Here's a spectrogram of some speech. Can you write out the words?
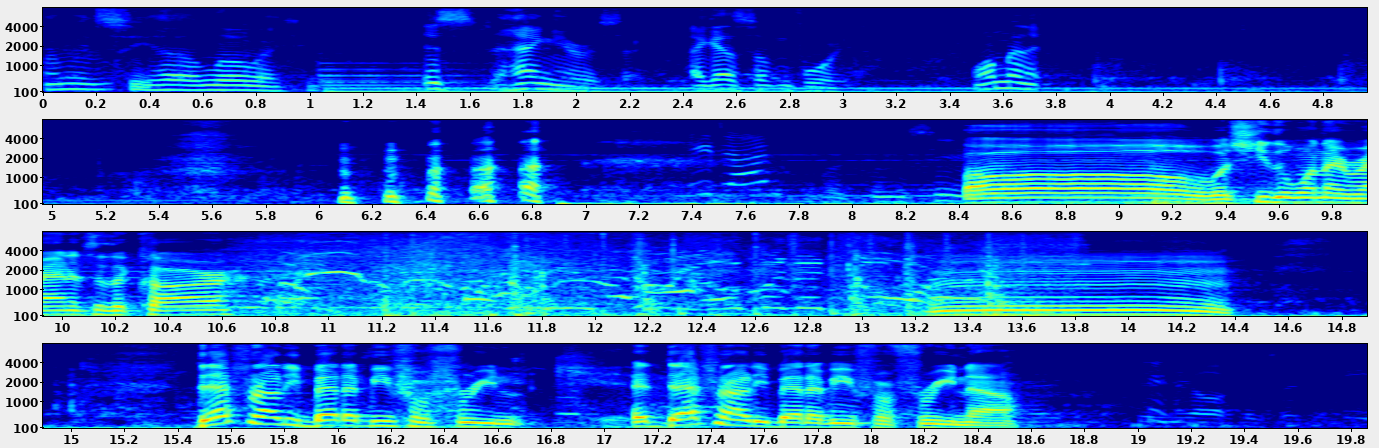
let me see how low I can. Just hang here a second. I got something for you. One minute. Hey, Dad. Look who's here. Oh, was she the one that ran into the car? Mm. Definitely better be for free. It definitely better be for free now. In the office, I think.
